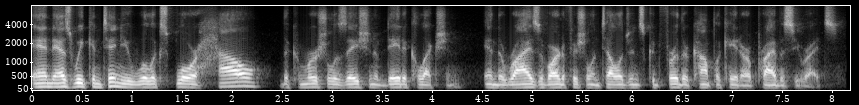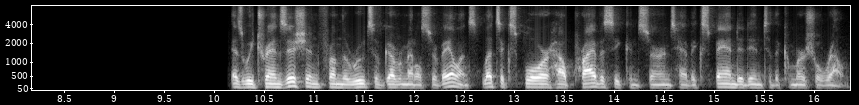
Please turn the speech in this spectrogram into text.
And as we continue, we'll explore how the commercialization of data collection and the rise of artificial intelligence could further complicate our privacy rights. As we transition from the roots of governmental surveillance, let's explore how privacy concerns have expanded into the commercial realm.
